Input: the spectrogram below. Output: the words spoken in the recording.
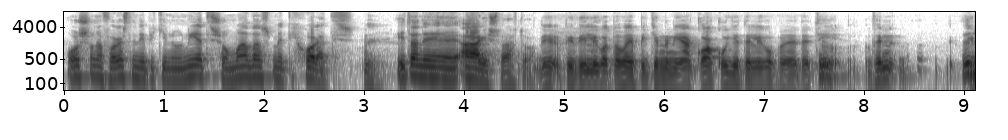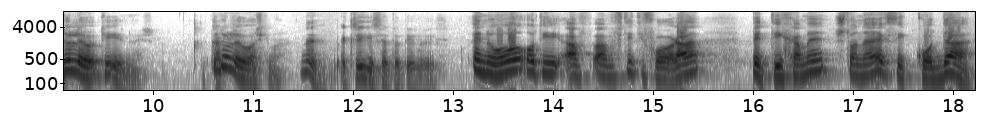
όσον αφορά στην επικοινωνία της ομάδας με τη χώρα της. Ναι. Ήταν άριστο αυτό. Ε, Επειδή λίγο το επικοινωνιακό ακούγεται λίγο ε, τέτοιο. Δεν... Δεν το λέω, τι εννοείς; Δεν το λέω άσχημα. Ναι, εξήγησε το τι εννοείς. Εννοώ ότι αυ- αυτή τη φορά πετύχαμε στο να έρθει κοντά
